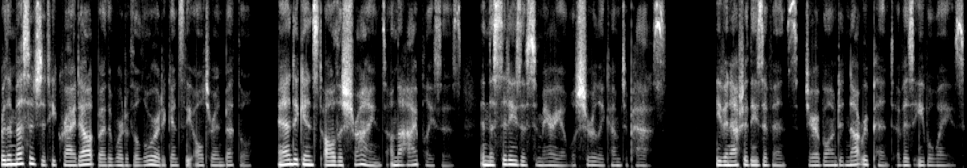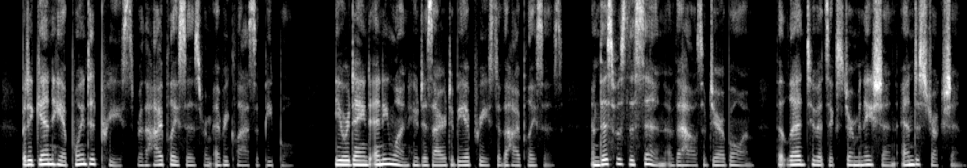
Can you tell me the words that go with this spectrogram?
for the message that he cried out by the word of the Lord against the altar in Bethel, and against all the shrines on the high places in the cities of Samaria will surely come to pass. Even after these events, Jeroboam did not repent of his evil ways, But again he appointed priests for the high places from every class of people. He ordained any one who desired to be a priest of the high places, and this was the sin of the house of Jeroboam that led to its extermination and destruction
